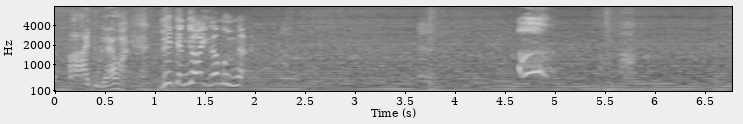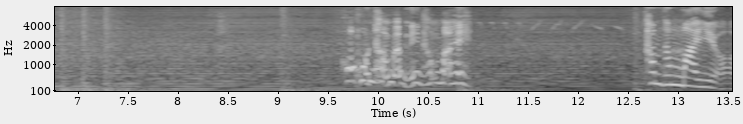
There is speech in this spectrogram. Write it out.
จะตายอยู่แล้วอะรีบยังย่อยอีกแล้วมึงอะพวกคุณทำแบบนี้ทำไม ทำทำไมเหรอ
